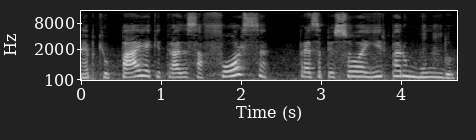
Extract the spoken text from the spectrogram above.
Né? Porque o pai é que traz essa força para essa pessoa ir para o mundo.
